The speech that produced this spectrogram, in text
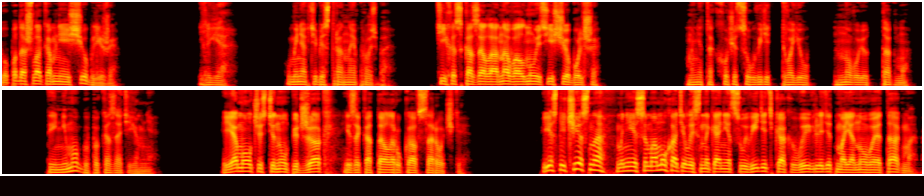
то подошла ко мне еще ближе. «Илья, у меня к тебе странная просьба», — тихо сказала она, волнуясь еще больше. «Мне так хочется увидеть твою новую тагму. Ты не мог бы показать ее мне?» Я молча стянул пиджак и закатал рукав сорочки. Если честно, мне и самому хотелось наконец увидеть, как выглядит моя новая тагма.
